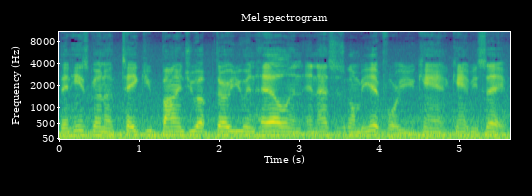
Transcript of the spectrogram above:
then he's to take you, bind you up, throw you in hell, and, and that's just to be it for you. You can't can't be saved.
